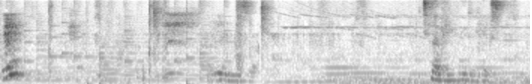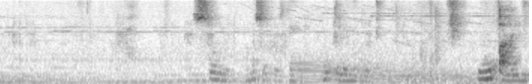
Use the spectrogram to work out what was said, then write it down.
Hmm? I really her. Wetin I dey even do here sef? Sorry, I'm not supposed to. No tell anybody. Who are you?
